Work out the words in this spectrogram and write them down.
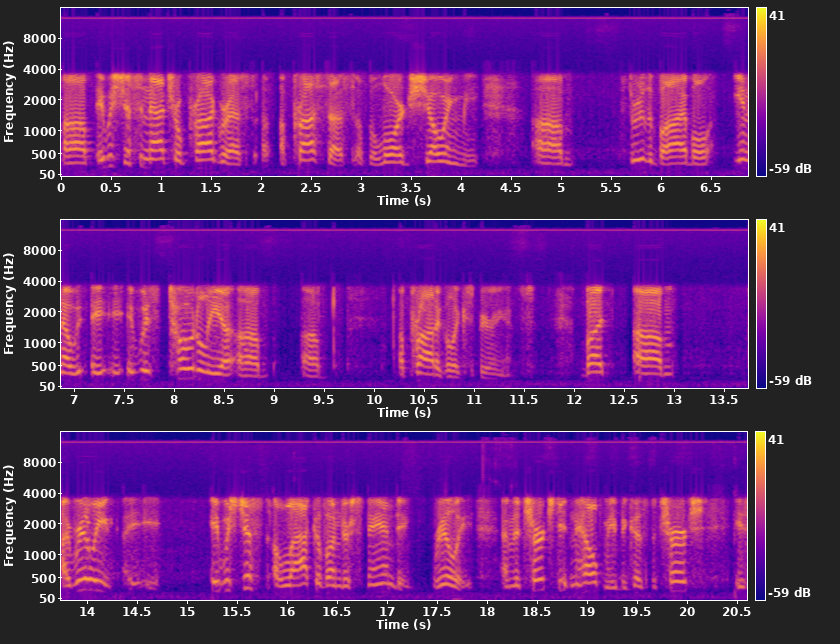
uh, it was just a natural progress, a, process of the Lord showing me um, through the Bible. You know, it, it, it was totally a, a, a, a prodigal experience, but um, I really, it, was just a lack of understanding, really. And the church didn't help me because the church is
